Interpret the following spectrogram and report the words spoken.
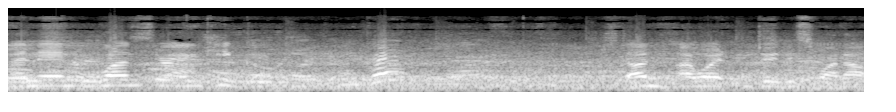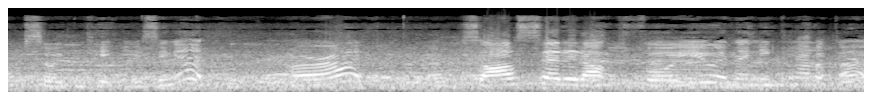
And then oh. one through and keep going. Okay? I, won't do this one up so we can keep using it. Alright? So I'll set it up for you and then you can have a go.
